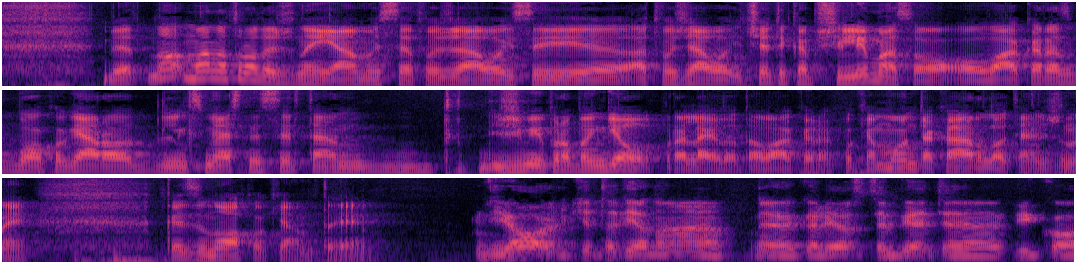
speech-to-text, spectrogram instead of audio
Bet, nu, man atrodo, žinai, jam jis atvažiavo, jisai atvažiavo, čia tik apšilimas, o, o vakaras buvo ko gero linksmėsnis ir ten žymiai prabangiau praleido tą vakarą, kokiam Monte Carlo ten, žinai, kazino kokiam. Tai Jo, ir kitą dieną e, galėjo stebėti, vyko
